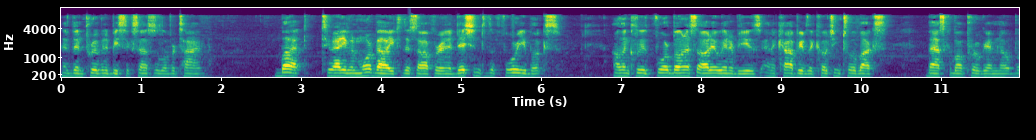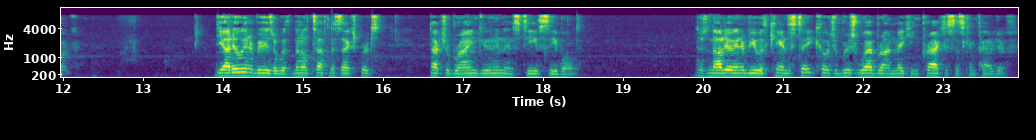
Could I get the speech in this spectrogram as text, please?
have been proven to be successful over time. But to add even more value to this offer, in addition to the four ebooks, I'll include four bonus audio interviews and a copy of the Coaching Toolbox Basketball Program Notebook. The audio interviews are with mental toughness experts Dr. Brian Goonan and Steve Siebold. There's an audio interview with Kansas State coach Bruce Weber on making practices competitive.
